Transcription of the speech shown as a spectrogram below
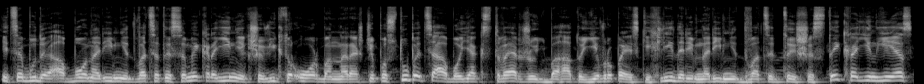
і це буде або на рівні 27 країн, якщо Віктор Орбан нарешті поступиться, або як стверджують багато європейських лідерів на рівні 26 країн ЄС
